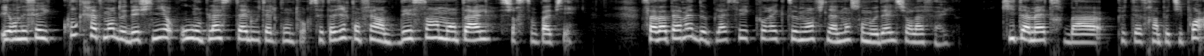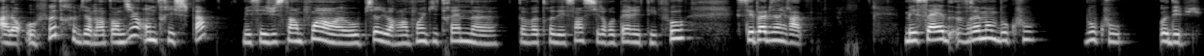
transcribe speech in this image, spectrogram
et on essaye concrètement de définir où on place tel ou tel contour. C'est-à-dire qu'on fait un dessin mental sur son papier. Ça va permettre de placer correctement finalement son modèle sur la feuille. Quitte à mettre bah, peut-être un petit point. Alors au feutre, bien entendu, on ne triche pas, mais c'est juste un point. Au pire, il y aura un point qui traîne euh, dans votre dessin si le repère était faux. C'est pas bien grave. Mais ça aide vraiment beaucoup, beaucoup au début.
